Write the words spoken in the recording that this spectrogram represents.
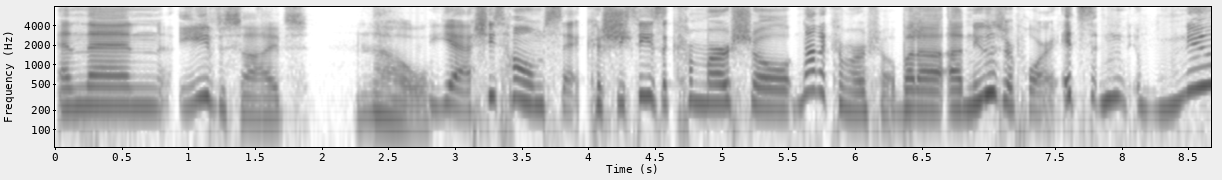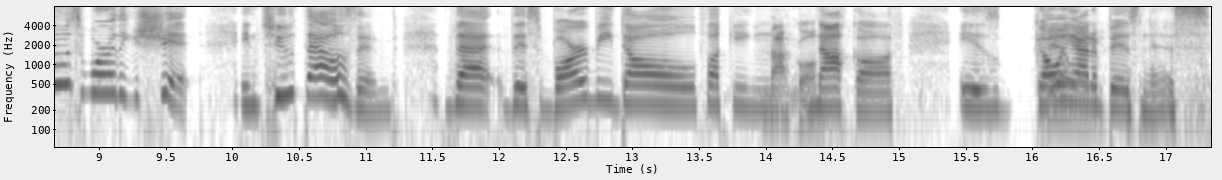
And then Eve decides, no. yeah, she's homesick because she sees a commercial, not a commercial, but a, a news report. It's n- newsworthy shit in 2000 that this Barbie doll fucking Knockoff. knockoff is going out of business.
